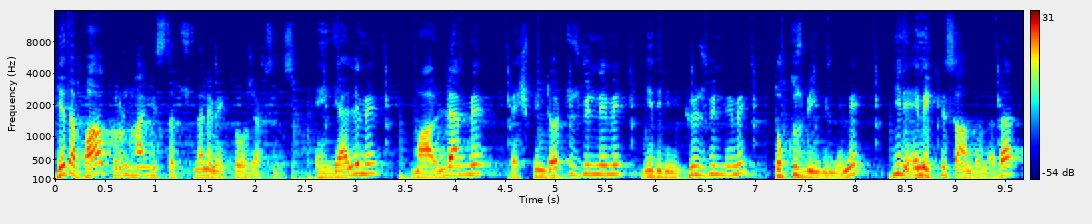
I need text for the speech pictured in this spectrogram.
Ya da Bağkur'un hangi statüsünden emekli olacaksınız? Engelli mi? Malulen mi? 5400 günle mi? 7200 günle mi? 9000 günle mi? Yine emekli sandığında da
